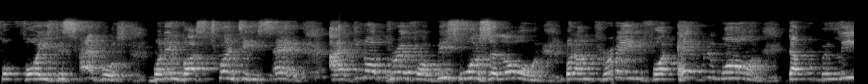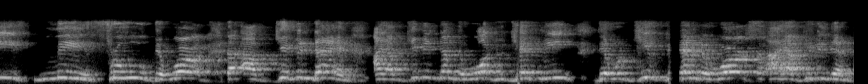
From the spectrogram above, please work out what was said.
for, for his disciples. But in verse 20, he said, I do not pray for these ones alone, but I'm praying for everyone that will believe me through the word that I've given them. I have given them the word you gave me. They will give them the words that I have given them.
